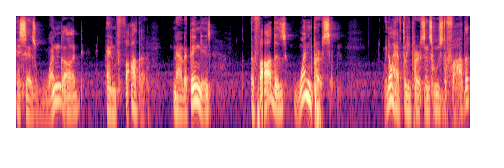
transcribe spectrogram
It says one God and Father. Now, the thing is, the Father's one person. We don't have three persons who's the Father.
